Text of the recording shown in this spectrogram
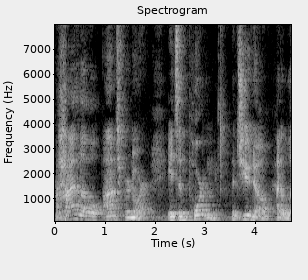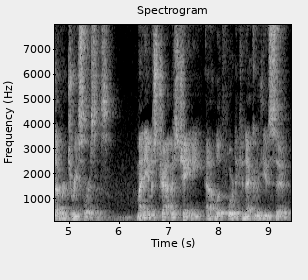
a high level entrepreneur, it's important that you know how to leverage resources. My name is Travis Chaney, and I look forward to connecting with you soon.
